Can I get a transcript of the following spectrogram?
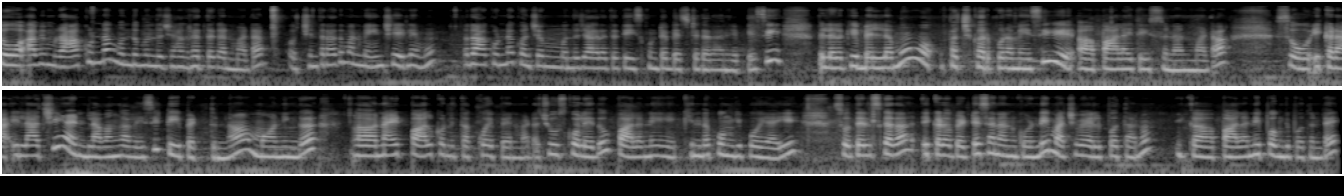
సో అవి రాకుండా ముందు ముందు జాగ్రత్తగా అనమాట. వచ్చిన తర్వాత మనం ఏం చేయలేము. రాకుండా కొంచెం ముందు జాగ్రత్త తీసుకుంటే బెస్ట్ కదా అని చెప్పేసి పిల్లలకి బెల్లము పచ్చికర్పూరం వేసి పాలైతే ఇస్తున్నాను అనమాట సో ఇక్కడ ఇలాచి అండ్ లవంగా వేసి టీ పెడుతున్నా. మార్నింగ్ నైట్ పాలు కొన్ని తక్కువైపోయాయి అనమాట చూసుకోలేదు పాలని కింద పొంగిపోయాయి. సో తెలుసు కదా ఇక్కడ పెట్టేశాను అనుకోండి మర్చిపోయి వెళ్ళిపోతాను. ఇంకా పాలన్నీ పొంగిపోతుంటాయి.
